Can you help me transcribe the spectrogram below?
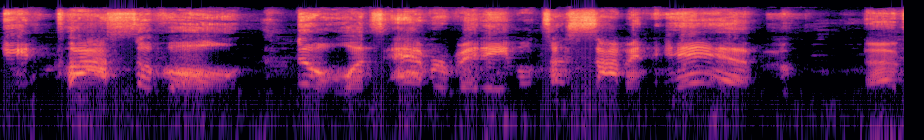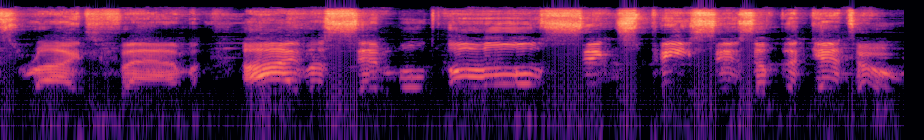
impossible! No one's ever been able to summon him! That's right, fam. I've assembled all six pieces of the ghetto.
